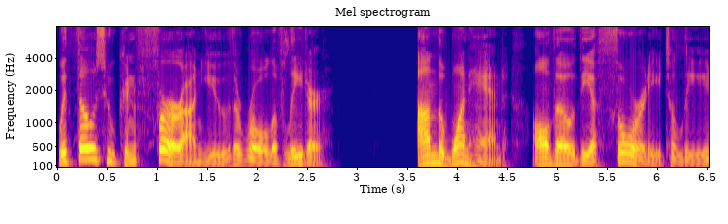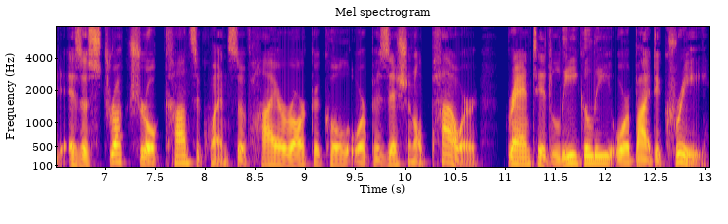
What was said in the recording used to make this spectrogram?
with those who confer on you the role of leader. On the one hand, although the authority to lead is a structural consequence of hierarchical or positional power granted legally or by decree,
